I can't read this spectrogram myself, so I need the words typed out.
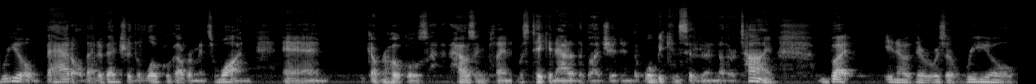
real battle that eventually the local governments won. And Governor Hochul's housing plan was taken out of the budget and will be considered another time. But you know, there was a real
